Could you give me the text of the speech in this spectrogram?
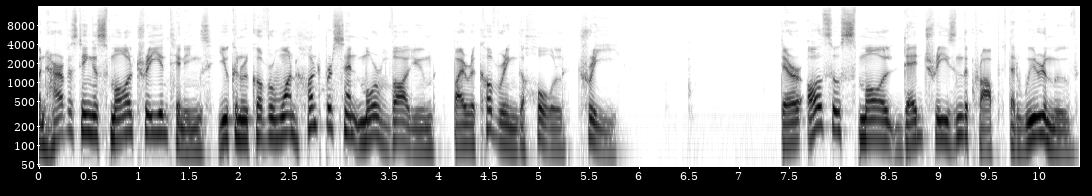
When harvesting a small tree in thinnings, you can recover 100% more volume by recovering the whole tree. There are also small dead trees in the crop that we remove,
